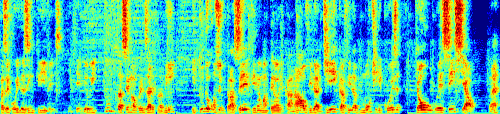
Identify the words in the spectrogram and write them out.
fazer corridas incríveis, entendeu? E tudo está sendo um aprendizado para mim e tudo eu consigo trazer, vira material de canal, vira dica, vira um monte de coisa que é o, o essencial, né?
